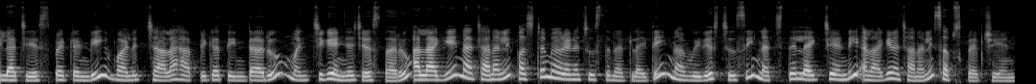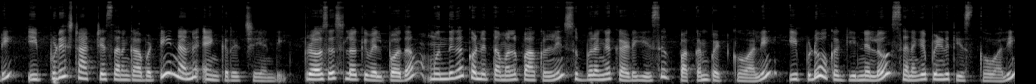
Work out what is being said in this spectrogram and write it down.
ఇలా చేసి పెట్టండి వాళ్ళు చాలా హ్యాపీగా తింటారు మంచిగా ఎంజాయ్ చేస్తారు. అలాగే నా ఛానల్ని ఫస్ట్ టైం ఎవరైనా చూస్తున్నట్లయితే నా వీడియోస్ చూసి నచ్చితే లైక్ చేయండి అలాగే నా ఛానల్ని సబ్స్క్రైబ్ చేయండి. ఇప్పుడే స్టార్ట్ చేశాను కాబట్టి నన్ను ఎంకరేజ్ చేయండి. ప్రాసెస్లోకి వెళ్ళిపోదాం. ముందుగా కొన్ని తమలపాకుల్ని శుభ్రంగా కడిగేసి పక్కన పెట్టుకోవాలి. ఇప్పుడు ఒక గిన్నెలో శనగపిండి తీసుకోవాలి.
